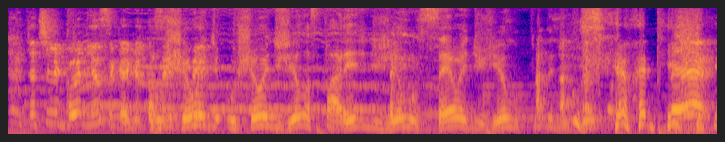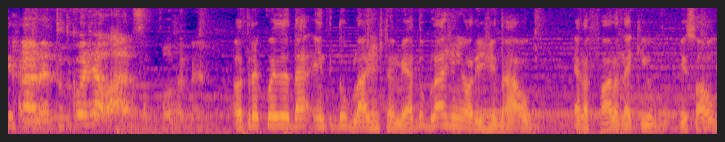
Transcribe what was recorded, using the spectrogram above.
já, já te ligou nisso, cara, que ele tá O chão, é de, o chão é de gelo, as paredes de gelo, o céu é de gelo, tudo é de gelo. É de- É, cara, é tudo congelado essa porra, velho. Outra coisa da, entre dublagens também. A dublagem original, ela fala, né, que o pessoal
